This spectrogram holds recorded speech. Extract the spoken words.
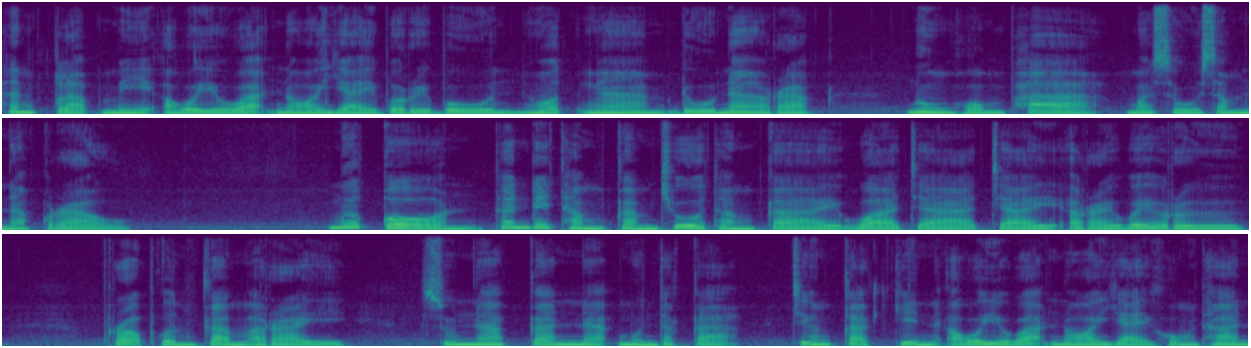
ท่านกลับมีอวัยวะน้อยใหญ่บริบูรณ์ งดงาม ดูน่ารัก นุ่งห่มผ้า มาสู่สำนักเรา เมื่อก่อนท่านได้ทำกรรมชั่วทางกาย วาจาใจอะไรไว้หรือ เพราะผลกรรมอะไร สุนัขกกันนะมุนตกะจึงกัดกินอวัยวะน้อยใหญ่ของท่าน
